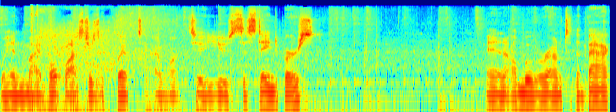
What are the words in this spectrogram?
when my bolt blaster's equipped, I want to use sustained burst. And I'll move around to the back.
